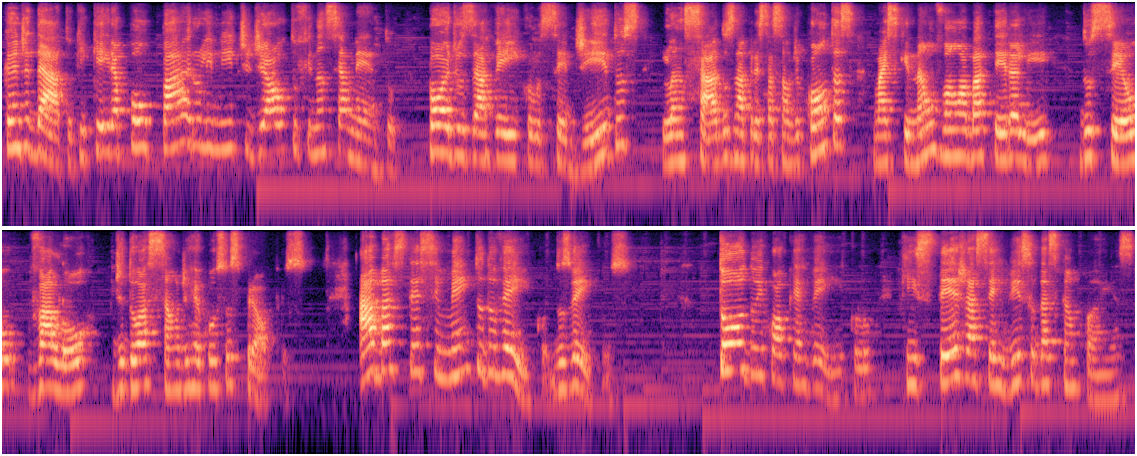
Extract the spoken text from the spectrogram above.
Candidato que queira poupar o limite de autofinanciamento pode usar veículos cedidos, lançados na prestação de contas, mas que não vão abater ali do seu valor de doação de recursos próprios. Abastecimento do veículo, dos veículos. Todo e qualquer veículo que esteja a serviço das campanhas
